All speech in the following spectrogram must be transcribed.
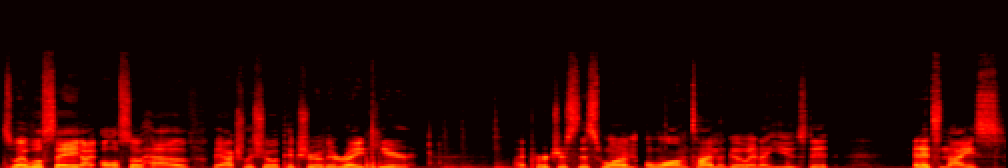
So I will say I also have, they actually show a picture of it right here. I purchased this one a long time ago and I used it. And it's nice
